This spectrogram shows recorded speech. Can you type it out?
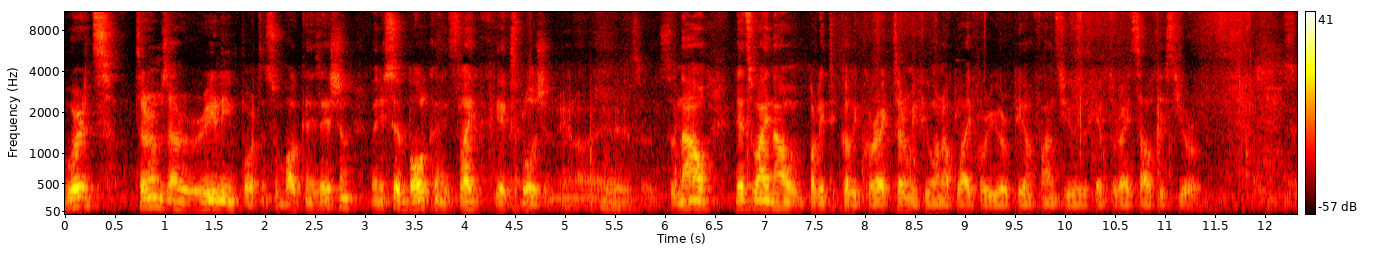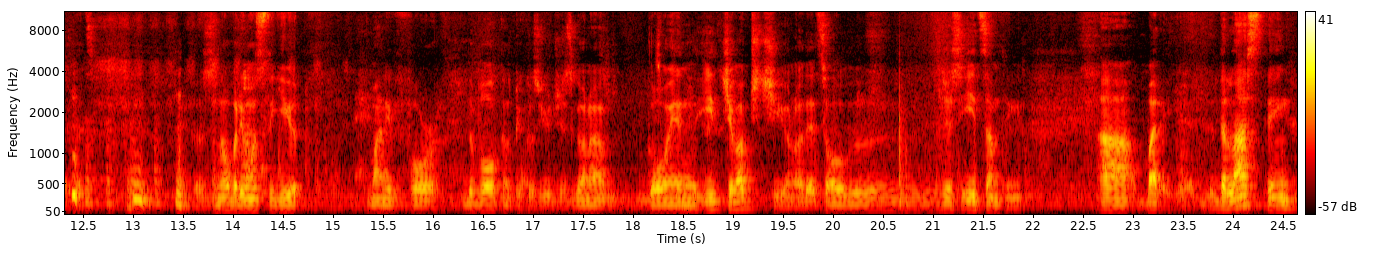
words, terms are really important. So Balkanization, when you say Balkan, it's like explosion, you know. Uh, So, so now, that's why now politically correct term, if you want to apply for European funds, you have to write Southeast Europe. So that's, because nobody wants to give money for the Balkans because you're just gonna go and eat cevapcici, you know, that's all, just eat something. Uh, but the last thing,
